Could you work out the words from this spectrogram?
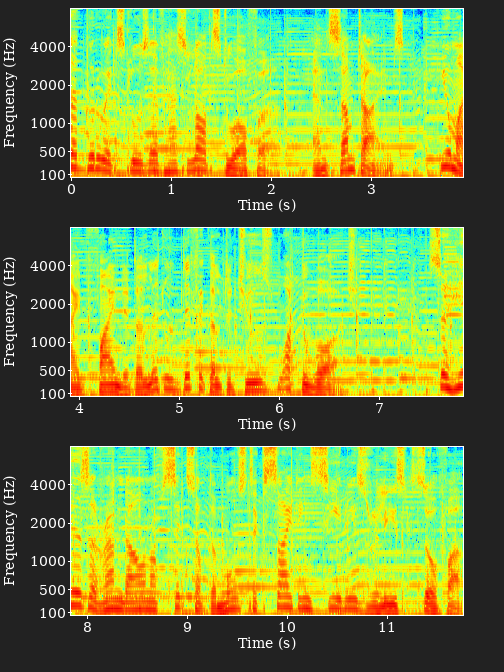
Sadhguru Exclusive has lots to offer and sometimes you might find it a little difficult to choose what to watch. So here's a rundown of 6 of the most exciting series released so far.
